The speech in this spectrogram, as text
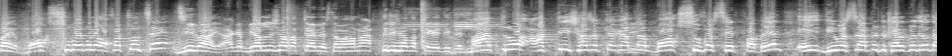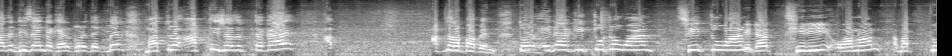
ভাই বক্স সুবাই বলে অফার চলছে? জি ভাই আগে বিয়াল্লিশ হাজার টাকা বেচতাম এখন আটত্রিশ হাজার টাকায় দিতে মাত্র আটত্রিশ হাজার টাকা আপনার বক্স সুপার সেট পাবেন। এই ভিউয়ার্সে আপনি একটু খেয়াল করে দেখবেন তাদের ডিজাইনটা খেয়াল করে দেখবেন। মাত্র আটত্রিশ হাজার টাকায় আপনারা পাবেন। তো এটা কি two two one three two one এটা থ্রি ওয়ান ওয়ান আবার টু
